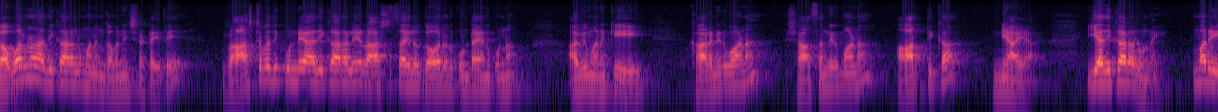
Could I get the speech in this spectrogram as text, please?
గవర్నర్ అధికారాలు మనం గమనించినట్టయితే రాష్ట్రపతికి ఉండే అధికారాలే రాష్ట్ర స్థాయిలో గవర్నర్కు ఉంటాయనుకున్నాం అవి మనకి కార్యనిర్వహణ శాసన నిర్మాణ ఆర్థిక న్యాయ ఈ అధికారాలు ఉన్నాయి. మరి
